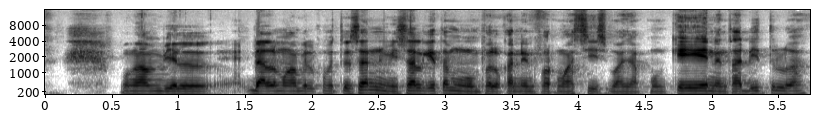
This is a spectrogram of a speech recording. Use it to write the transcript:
mengambil dalam mengambil keputusan misal kita mengumpulkan informasi sebanyak mungkin yang tadi itu lah.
